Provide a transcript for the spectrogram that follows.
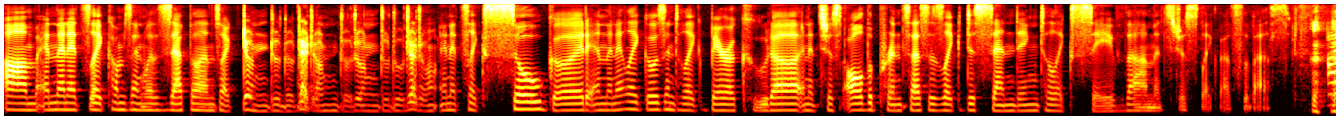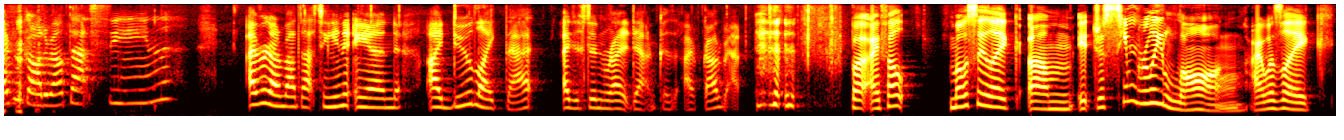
Um, and then it's like comes in with zeppelins like dun dun dun dun dun dun dun dun and it's like so good. And then it like goes into like Barracuda, and it's just all the princesses like descending to like save them. It's just like that's the best. I forgot about that scene. I forgot about that scene, and I do like that. I just didn't write it down because I forgot about it. But I felt mostly like um, it just seemed really long. I was like,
